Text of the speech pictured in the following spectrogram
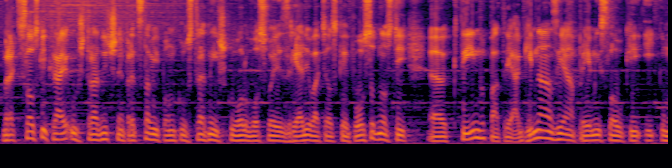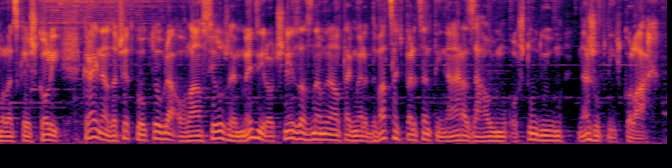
Bratislavský kraj už tradične predstaví ponuku stredných škôl vo svojej zriadovateľskej pôsobnosti. E, k tým patria gymnázia, priemyslovky i umelecké školy. Kraj na začiatku októbra ohlásil, že medziročne zaznamenal takmer 20-percentný náraz záujmu o štúdium na župných školách.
